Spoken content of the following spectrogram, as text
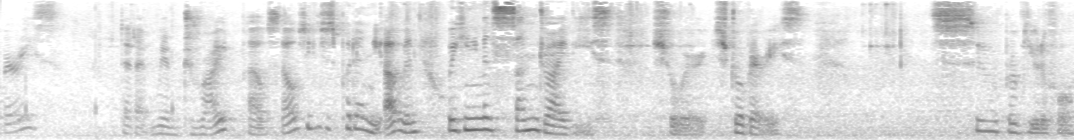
Strawberries that I, we have dried by ourselves. You can just put it in the oven, or you can even sun dry these strawberries. Super beautiful.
